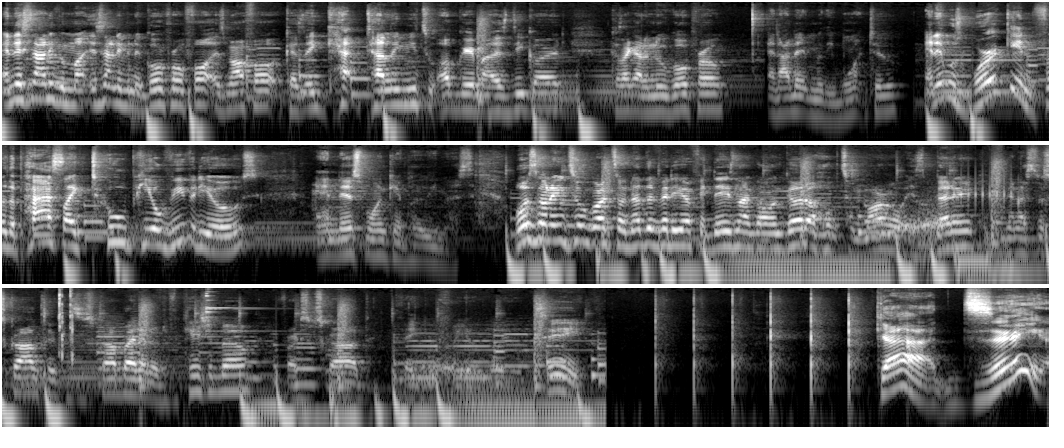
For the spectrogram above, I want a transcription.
And it's not even my, it's not even the GoPro fault. It's my fault because they kept telling me to upgrade my SD card because I got a new GoPro and I didn't really want to. And it was working for the past like two POV videos and this one completely missed. What's going on YouTube? Going to another video. If your day's not going good, I hope tomorrow is better. If you're gonna subscribe, click the subscribe button, notification bell. If you're subscribed, thank you for your loyalty. God damn.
